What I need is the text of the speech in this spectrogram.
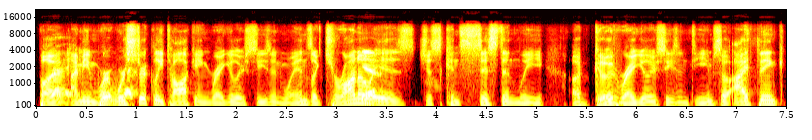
But right. I mean, we're we're strictly talking regular season wins. Like Toronto yeah. is just consistently a good regular season team. So I think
